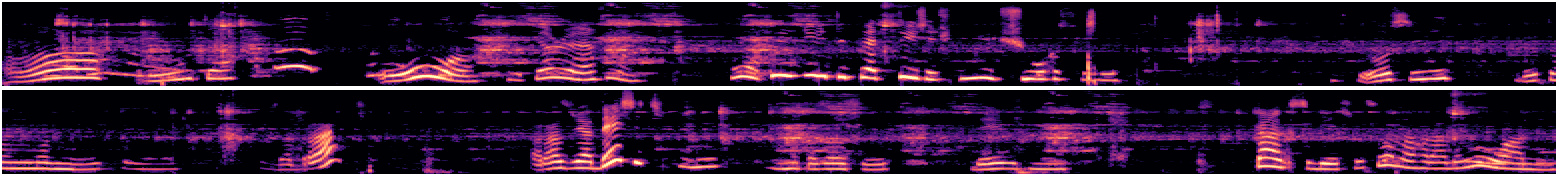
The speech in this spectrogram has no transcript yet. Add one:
о, круто. О, интересно. О, кредиты 5000, ничего себе. Ничего себе. Вот он можно выполнить. Забрать? А разве я 10? Ну, мне казалось, что 9 ну. Так себе, если что, награда, ну ладно.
